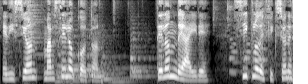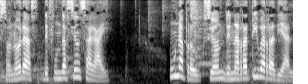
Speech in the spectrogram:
Edición Marcelo Cotton. Telón de aire. Ciclo de ficciones sonoras de Fundación Sagay. Una producción de narrativa radial.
